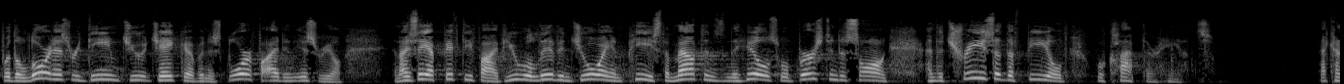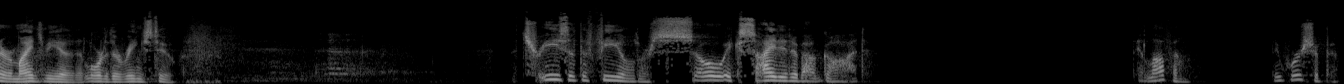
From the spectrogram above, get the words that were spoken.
For the Lord has redeemed Jacob and is glorified in Israel. In Isaiah 55, you will live in joy and peace. The mountains and the hills will burst into song, and the trees of the field will clap their hands. That kind of reminds me of the Lord of the Rings, too. The trees of the field are so excited about God. They love Him, they worship Him.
